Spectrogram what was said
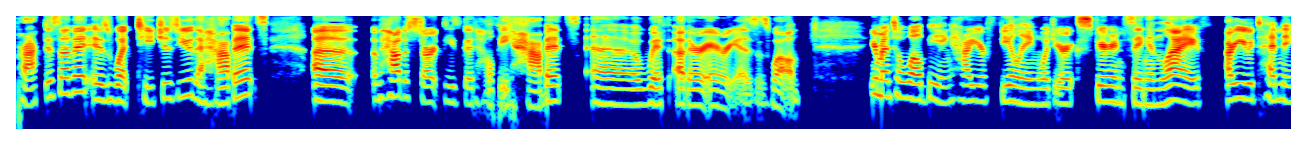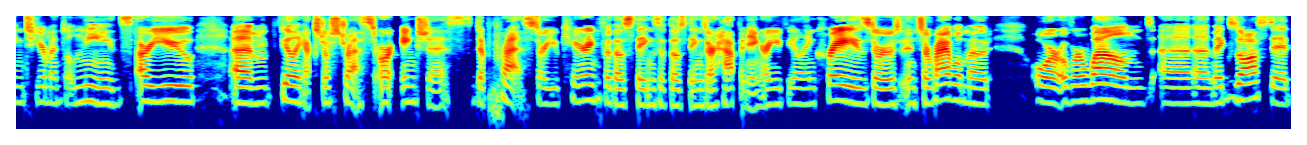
practice of it is what teaches you the habits uh, of how to start these good healthy habits uh, with other areas as well. Your mental well-being, how you're feeling, what you're experiencing in life, are you attending to your mental needs? Are you um, feeling extra stressed or anxious, depressed? Are you caring for those things if those things are happening? Are you feeling crazed or in survival mode or overwhelmed, um, exhausted?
